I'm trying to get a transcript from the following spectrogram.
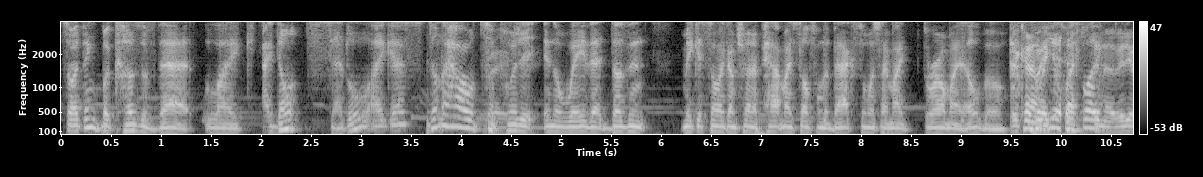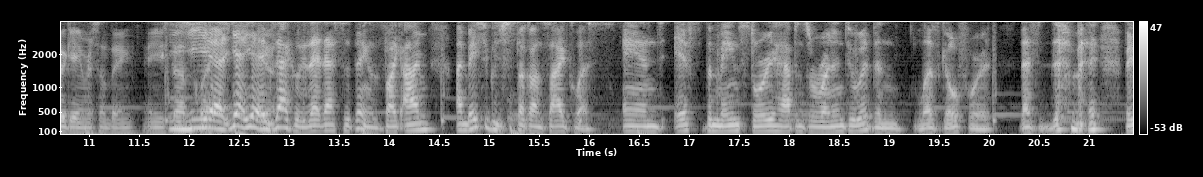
So I think because of that, like, I don't settle, I guess. I don't know how to Right. put it in a way that doesn't make it sound like I'm trying to pat myself on the back so much I might throw out my elbow. They're kind of But like yeah, quests like- in a video game or something, and you still have yeah, quests. yeah, yeah, exactly. That that's the thing. It's like I'm I'm basically just stuck on side quests, and if the main story happens to run into it, then let's go for it. That's basically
